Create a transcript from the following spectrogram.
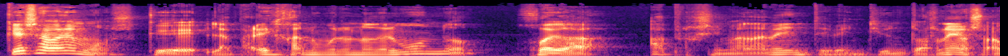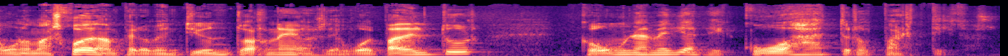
¿Qué sabemos? Que la pareja número uno del mundo juega aproximadamente 21 torneos, algunos más juegan, pero 21 torneos de World del Tour con una media de 4 partidos.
